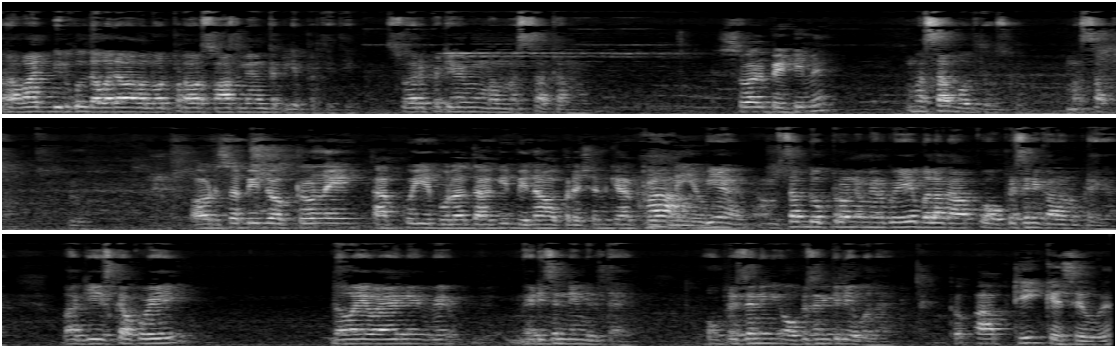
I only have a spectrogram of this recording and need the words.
और आवाज़ बिल्कुल दबा दबा लोट पड़ा और सांस लेने में तकलीफ़ पड़ती थी। स्वर पेटी में मैं मस्सा था। मैं स्वर पेटी में? मस्सा बोलते उसको। मस्सा था। हम्म। और सभी डॉक्टरों ने आपको ये बोला था कि बिना ऑपरेशन के आप ठीक हाँ, नहीं होंगे हम सब डॉक्टरों ने मेरे को ये बोला कि आपको ऑपरेशन ही कराना पड़ेगा। बाकी इसका कोई दवाई वाई नहीं मेडिसिन नहीं मिलता है। ऑपरेशन ही ऑपरेशन के लिए बोला है। तो आप ठीक कैसे हुए?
